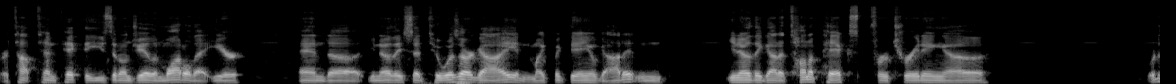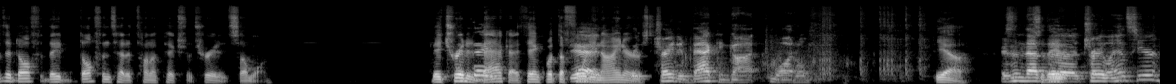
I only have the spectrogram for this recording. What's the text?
or top ten pick. They used it on Jaylen Waddle that year, and uh, you know they said Tua was our guy, and Mike McDaniel got it, and you know they got a ton of picks for trading. Uh, what did the Dolphins? They Dolphins had a ton of picks for trading someone. They traded they- back, I think, with the Yeah, 49ers. they traded back and got Waddle. Yeah, Isn't that So they- the Trey Lance year?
